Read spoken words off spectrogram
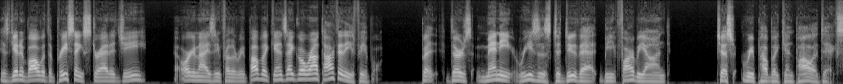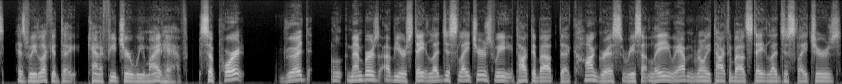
is get involved with the precinct strategy, organizing for the Republicans, and go around talk to these people. But there's many reasons to do that be far beyond just Republican politics as we look at the kind of future we might have. Support good members of your state legislatures. We talked about the Congress recently. We haven't really talked about state legislatures,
